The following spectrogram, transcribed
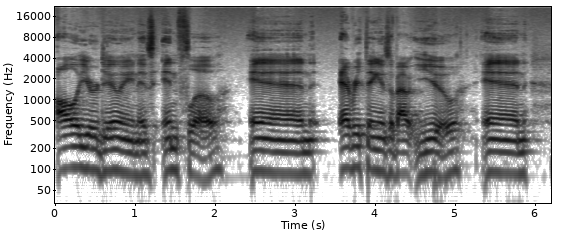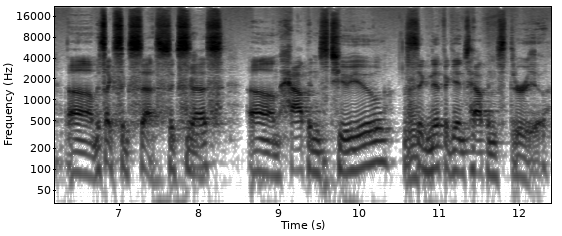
all you're doing is inflow and everything is about you and um, it's like success. Success. Yeah um, happens to you, right. significance happens through you.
